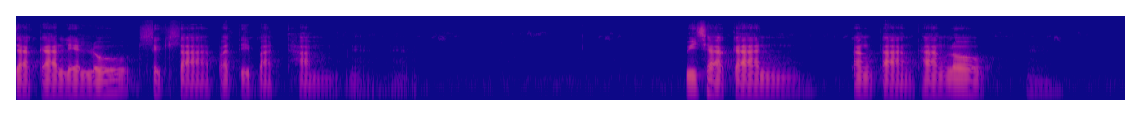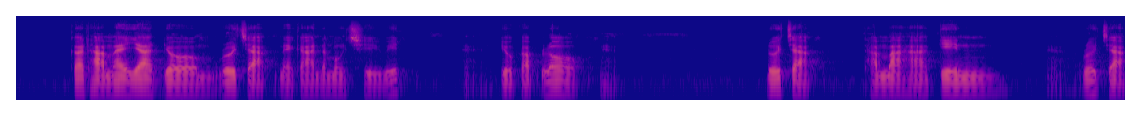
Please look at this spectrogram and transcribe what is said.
จากการเรียนรู้ศึกษาปฏิบัติธรรมนะวิชาการ ต่างๆ ทางโลก ก็ทำให้ญาติโยมรู้จักในการดำรงชีวิตอยู่กับโลก รู้จักทำมาหากิน รู้จัก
